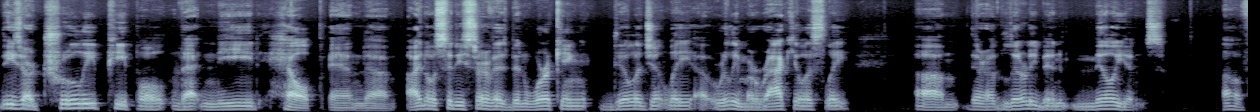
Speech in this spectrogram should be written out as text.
These are truly people that need help. And uh, I know CityServe has been working diligently, uh, really miraculously. Um, there have literally been millions of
